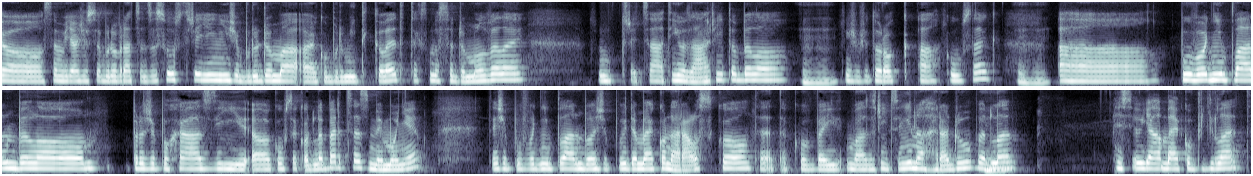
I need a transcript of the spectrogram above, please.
uh, jsem viděla, že se budu vracet ze soustředění, že budu doma a jako budu mít klid, tak jsme se domluvili. 30. září to bylo, mm-hmm. takže už je to rok a kousek. Mm-hmm. A původní plán bylo, protože pochází uh, kousek od Liberce z Mimoně, takže původní plán byl, že půjdeme jako na Ralsko, to je takové vás řícení na hradu vedle, mm. že si uděláme jako výlet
